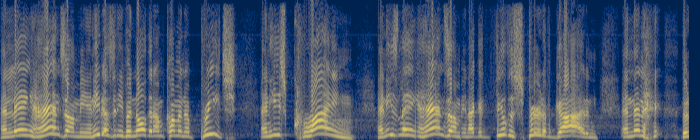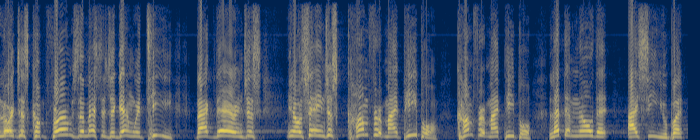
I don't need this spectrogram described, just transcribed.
and laying hands on me. And he doesn't even know that I'm coming to preach and he's crying and he's laying hands on me and I could feel the Spirit of God. And, and then the Lord just confirms the message again with T back there and just, you know, saying, just comfort my people, comfort my people. Let them know that I see you. But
